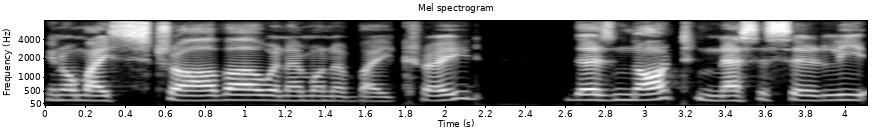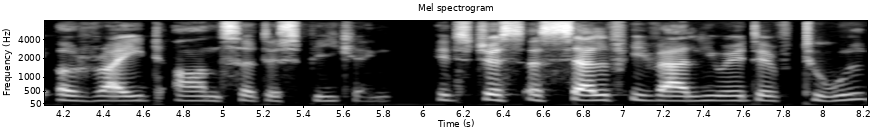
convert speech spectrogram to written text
you know my Strava when I'm on a bike ride there's not necessarily a right answer to speaking. It's just a self evaluative tool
